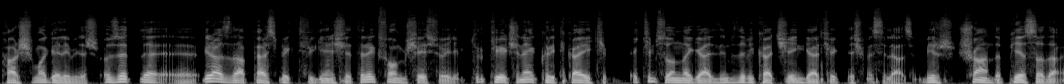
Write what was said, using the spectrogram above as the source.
karşıma gelebilir. Özetle e, biraz daha perspektifi genişleterek son bir şey söyleyeyim. Türkiye için en kritik ay Ekim. Ekim sonuna geldiğimizde birkaç şeyin gerçekleşmesi lazım. Bir, şu anda piyasada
